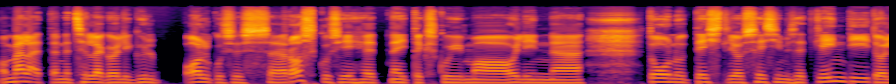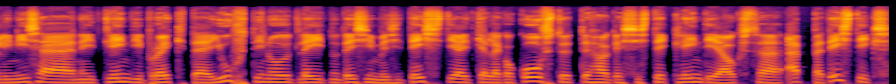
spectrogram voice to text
ma mäletan, et sellega oli küll alguses äh, raskusi, et näiteks kui ma olin äh, toonud Testliosse esimesed kliendid, olin ise neid kliendiprojekte juhtinud, leidnud esimesi testijaid, kellega koostööd teha, kes siis te kliendi jaoks äh, äppe testiks.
